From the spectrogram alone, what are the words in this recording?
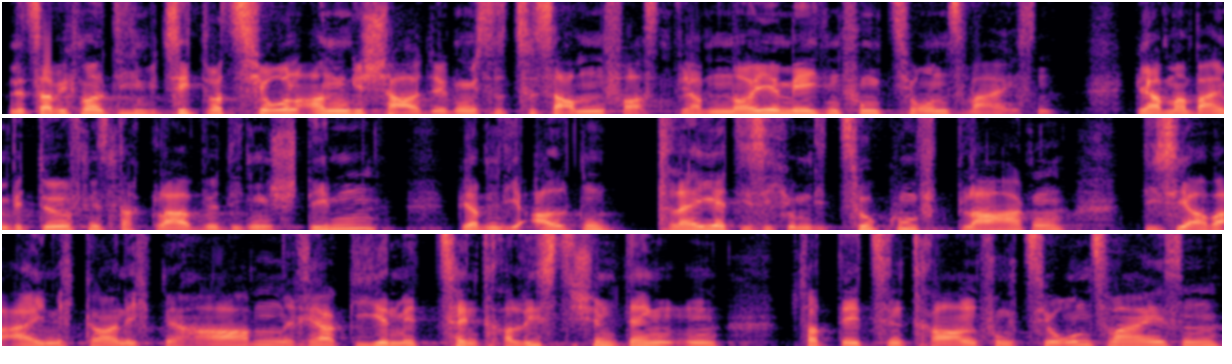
Und jetzt habe ich mal die Situation angeschaut, irgendwie so zusammenfassend. Wir haben neue Medienfunktionsweisen. Wir haben aber ein Bedürfnis nach glaubwürdigen Stimmen. Wir haben die alten Player, die sich um die Zukunft plagen, die sie aber eigentlich gar nicht mehr haben, reagieren mit zentralistischem Denken statt dezentralen Funktionsweisen.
